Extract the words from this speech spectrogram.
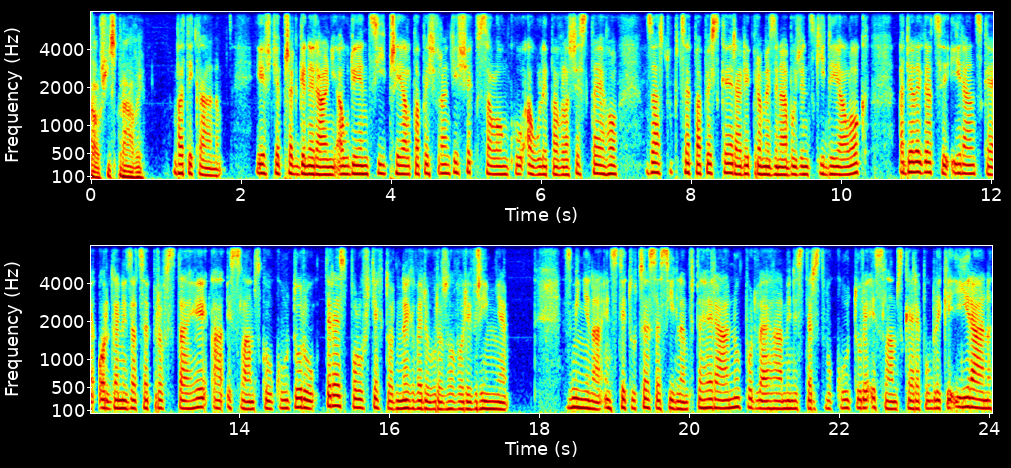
Další zprávy. Vatikán. Ještě před generální audiencí přijal papež František v salonku Auli Pavla VI. zástupce Papežské rady pro mezináboženský dialog a delegaci Iránské organizace pro vztahy a islámskou kulturu, které spolu v těchto dnech vedou rozhovory v Římě. Zmíněná instituce se sídlem v Teheránu podléhá Ministerstvu kultury Islámské republiky Irán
